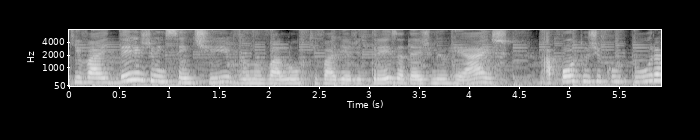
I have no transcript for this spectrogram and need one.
que vai desde o incentivo no valor que varia de 3 a 10 mil reais a pontos de cultura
